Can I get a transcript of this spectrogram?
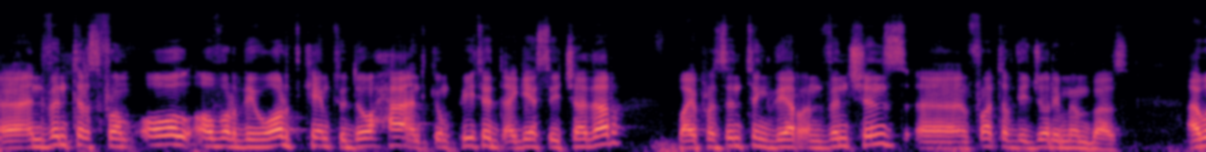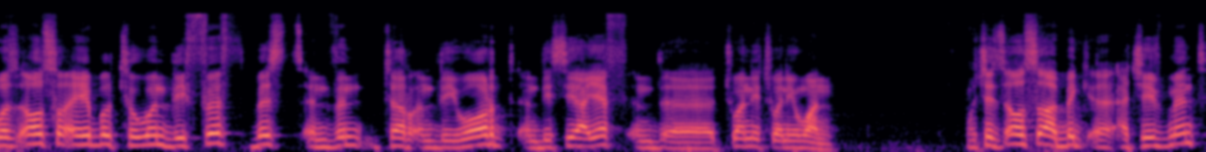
Uh, inventors from all over the world came to Doha and competed against each other by presenting their inventions uh, in front of the jury members. I was also able to win the fifth best inventor in the world in the CIF in the 2021, which is also a big uh, achievement,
